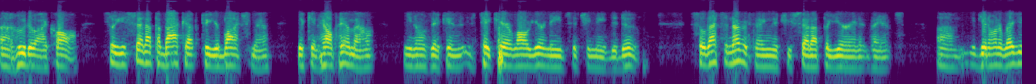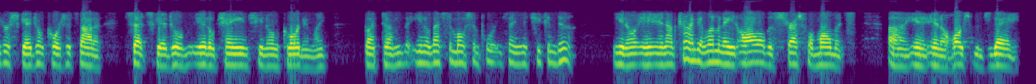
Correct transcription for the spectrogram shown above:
uh, who do I call? So you set up a backup to your blacksmith that can help him out, you know, that can take care of all your needs that you need to do. So that's another thing that you set up a year in advance. Um, you get on a regular schedule. Of course, it's not a set schedule. It'll change, you know, accordingly. But um, you know that's the most important thing that you can do. You know, and, I'm trying to eliminate all the stressful moments uh, in, in a horseman's day.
